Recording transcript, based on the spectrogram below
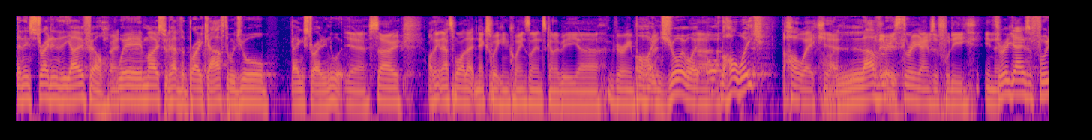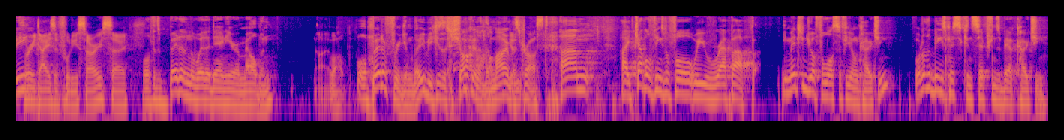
and then straight into the AFL, right. where most would have the break afterwards. You're bang straight into it. Yeah, so I think that's why that next week in Queensland is going to be uh, very oh, important. Oh, enjoy uh, the whole week. The whole week, yeah. Oh, lovely. There is three games of footy in the, three games of footy. Three days of footy. Sorry. So well, if it's better than the weather down here in Melbourne. Well, well, better friggin' be because it's shocking at the moment. crossed. Um, hey, a couple of things before we wrap up. You mentioned your philosophy on coaching. What are the biggest misconceptions about coaching?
